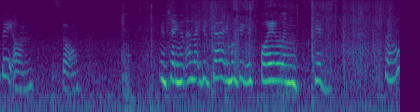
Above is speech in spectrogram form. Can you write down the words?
they own. So and siya yung anak yun ka imo yung spoil ang kids. So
